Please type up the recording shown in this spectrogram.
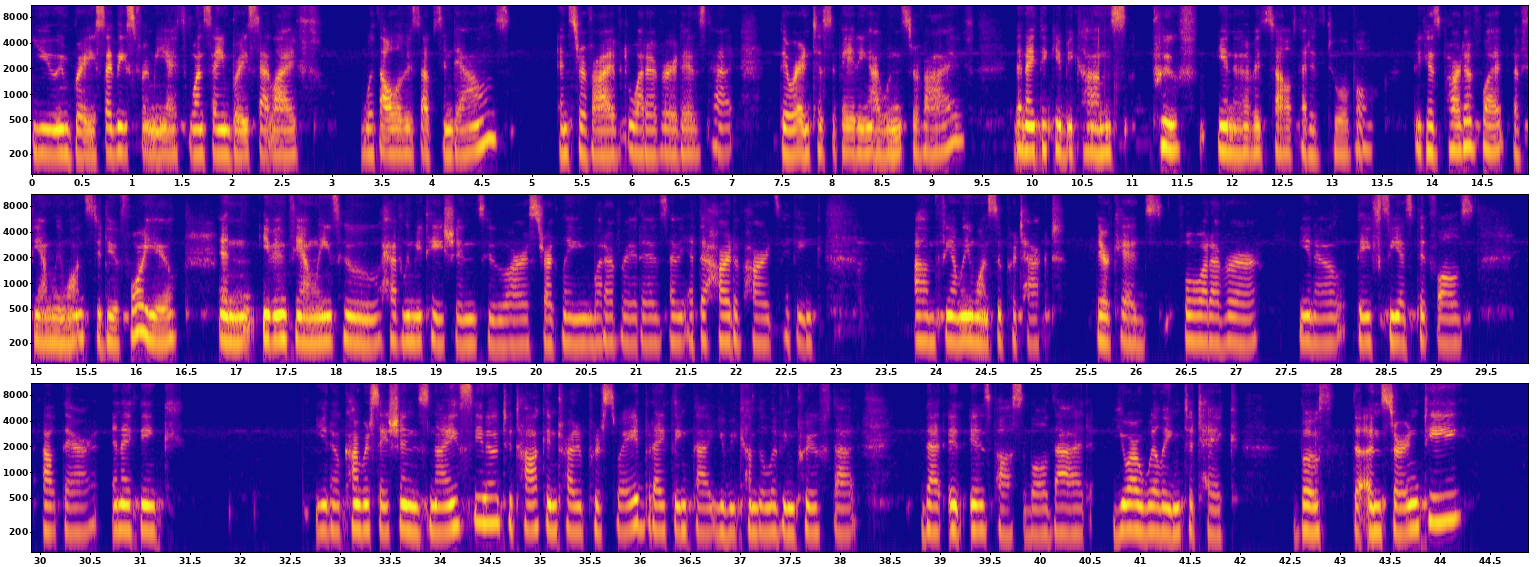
you embrace, at least for me, I, once I embraced that life with all of its ups and downs and survived whatever it is that they were anticipating I wouldn't survive, then I think it becomes proof in and of itself that it's doable. Because part of what a family wants to do for you, and even families who have limitations, who are struggling, whatever it is, I mean, at the heart of hearts, I think um, family wants to protect their kids for whatever you know they see as pitfalls out there. And I think you know conversation is nice, you know, to talk and try to persuade, but I think that you become the living proof that that it is possible that you are willing to take both the uncertainty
